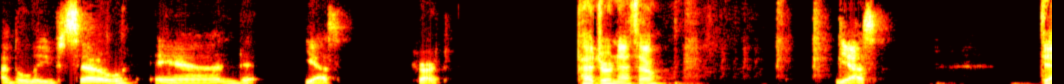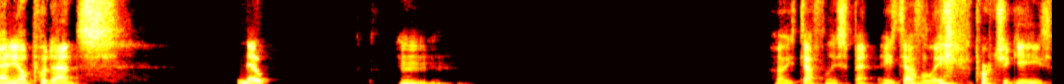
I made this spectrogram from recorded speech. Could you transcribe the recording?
I believe so. And yes, correct. Pedro Neto, Yes. Daniel Podence. Nope. Hmm. Oh, he's definitely spent. He's definitely Portuguese,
